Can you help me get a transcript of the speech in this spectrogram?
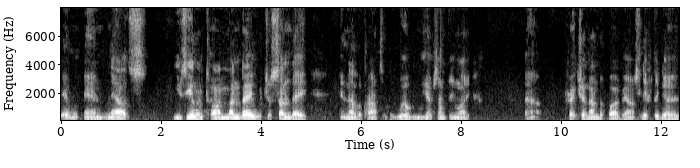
and, and now it's New Zealand time Monday, which is Sunday in other parts of the world. And we have something like uh, fraction under five hours left to go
